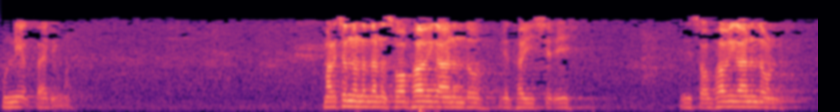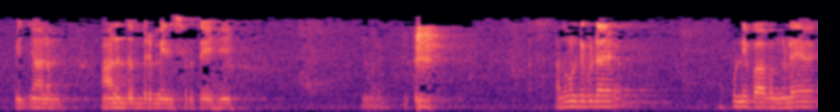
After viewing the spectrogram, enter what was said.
പുണ്യകാര്യമാണ്. മറിച്ചെന്നുണ്ടെന്താണ് സ്വാഭാവികാനന്ദോ യഥാ ഈശ്വരേ. ഇനി സ്വാഭാവികാനന്ദമുണ്ട്. വിജ്ഞാനം ആനന്ദം ബ്രഹ്മേശ്വരത്തേഹി അതുകൊണ്ടിവിടെ പുണ്യപാപങ്ങളെ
